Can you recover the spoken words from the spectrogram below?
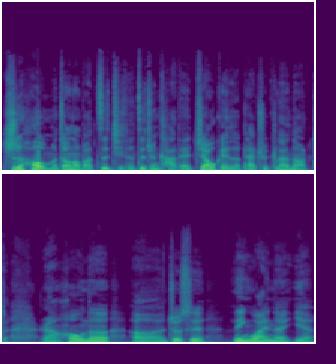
之后，Madonna 把自己的这卷卡带交给了 Patrick Leonard，然后呢，呃，就是另外呢，也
